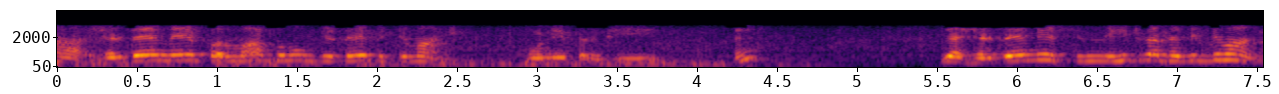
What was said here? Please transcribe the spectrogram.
हृदय में परमात्म रूप विषय विद्यमान होने पर भी है? या हृदय में निहित कर विद्यमान?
